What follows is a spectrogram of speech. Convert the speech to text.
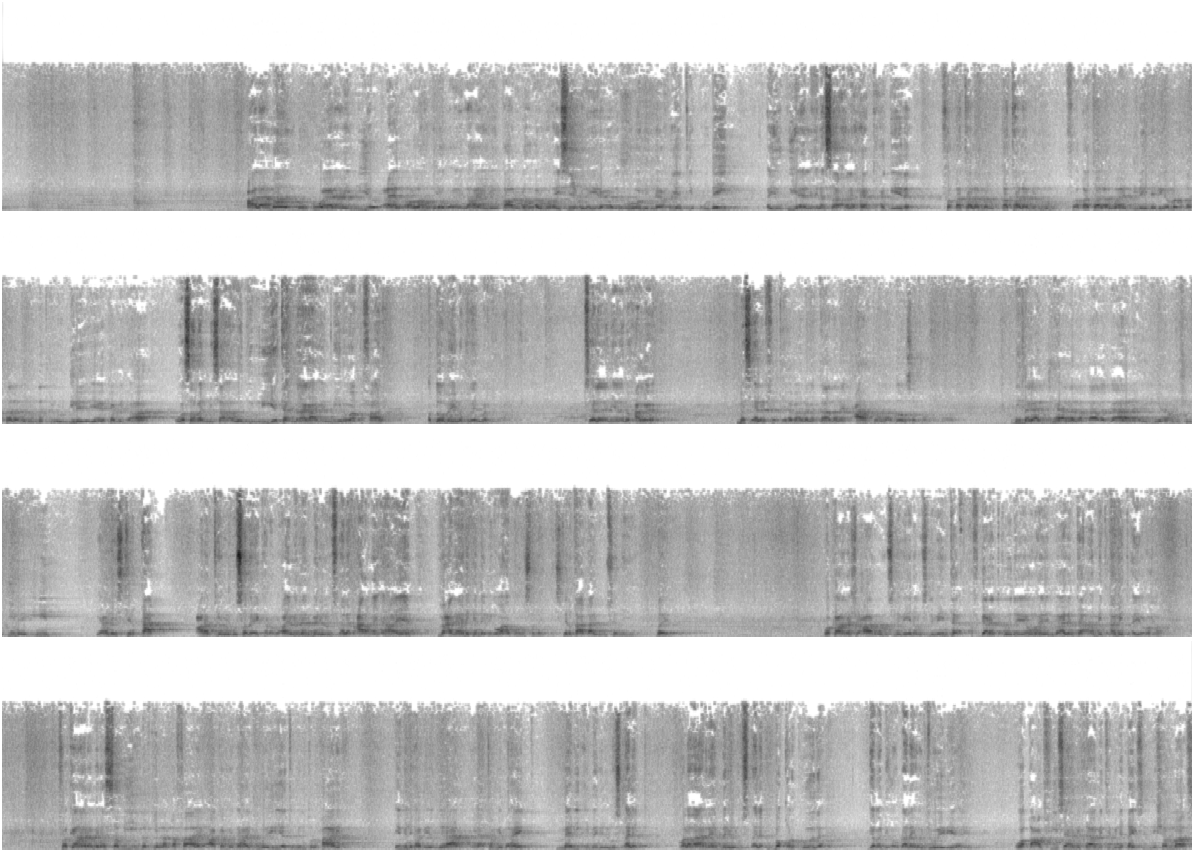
Calaamaan buu ku weeraray biyo ceel oo lahum iyagu ay lahaayeen. Yuqaalu lahu almuraysiic la yidhaahdo wahuwa min naaxiyati qudayd. Ayuu ku yaallay ila saaxili xeebta xaggeeda. Faqatala man qatala minhum faqatala waa dilay nebiga man qatala minhum dadkii uu dilay iyaga ka mid ahaa wasaba nisaaa waduriyata naagaha ilmihiina waa qafaalay. Addoomay noqdeen marka masaladan iyadana waxaa laga mas'ale fiqia baa laga qaadanaya carabta addoonsan karo haddii dagaal jihaada la qaado gaalana ay yihiin ama mushrikiin ay yihiin yacni istirqaaq carabti in lagu samay karo. Maxaa yeele reer bani lmustalaq carabay ahaayeen maca daalika nebiga waa addoonsaday istirqaaqaa lagu sameeyey. Ayb wa kaana shicaaru lmuslimiina muslimiinta afgaradkooda yowmaidin maalinta amid amid ayuu ahaa. Fa kaana min asabyi dadkii la qafaalay waxaa ka mid ahaa juwayriyatu bint اlxaarif ibni abi diraar ayaa ka mid ahayd maliki bani lmusaliq qoladaa reer bani lmusaliq boqorkooda gabadhii uu dhalay oo juwayriye ahayd. Waqacat fii sahmi haabit bni qays bni shamaas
